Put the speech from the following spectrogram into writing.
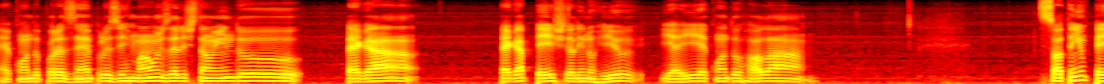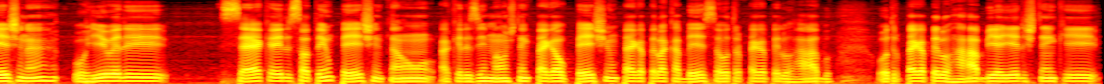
é quando, por exemplo, os irmãos eles estão indo pegar pegar peixe ali no rio e aí é quando rola só tem um peixe, né? O rio ele seca, ele só tem um peixe, então aqueles irmãos têm que pegar o peixe, um pega pela cabeça, outro pega pelo rabo, outro pega pelo rabo e aí eles têm que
